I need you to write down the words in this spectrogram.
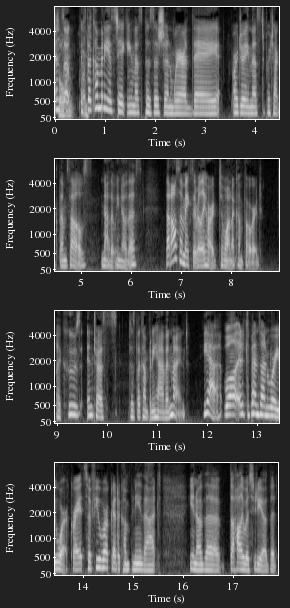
And so, I'm- if the company is taking this position where they are doing this to protect themselves, now that we know this, that also makes it really hard to want to come forward. Like, whose interests does the company have in mind? Yeah, well, it depends on where you work, right? So if you work at a company that, you know, the the Hollywood studio that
